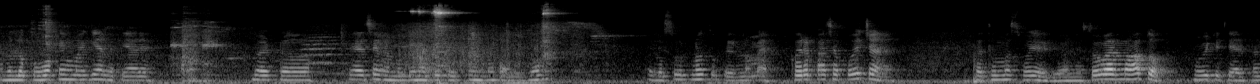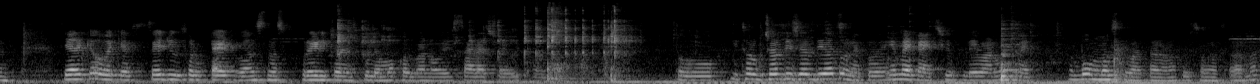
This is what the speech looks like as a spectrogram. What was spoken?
અમે લોકો વોકિંગમાં ગયા ને ત્યારે. બટ ત્યારે છે ને અમે બેના ટિકિટ ફોન નહોતા લીધા. એટલે શૂટ નહોતું કર્યું અમે ઘરે પાછા પહોંચ્યા ને, તો ધુમ્મસ વયો ગયો. અને સવારમાં હતો, હું ઉઠી ત્યારે પણ. ત્યારે કેવું હોય કે શેડ્યુલ થોડુંક ટાઈટ વંશને રેડી કરીને સ્કૂલે મોકલવાનો હોય, સાડા છ ઉઠવાનું તો એ થોડુંક જલ્દી જલ્દી હતું ને, તો એમાં કાંઈ થયું લેવાનું નહીં. બહુ મસ્ત વાતાવરણ હતું સવાર સવારમાં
